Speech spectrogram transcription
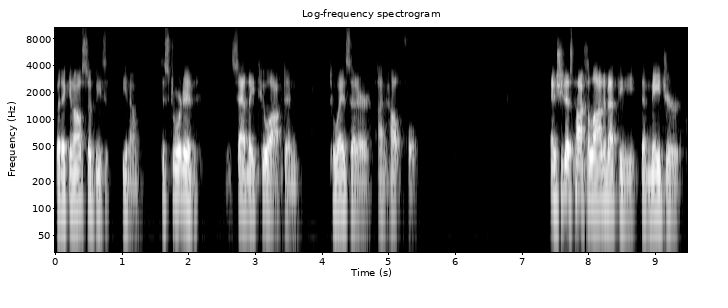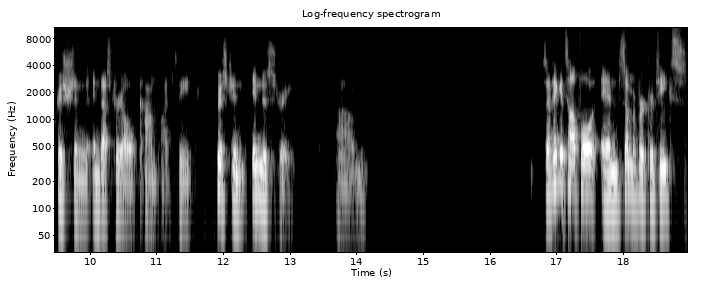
but it can also be, you know, distorted, sadly, too often to ways that are unhelpful and she does talk a lot about the the major Christian industrial complex, the Christian industry. Um, so I think it's helpful in some of her critiques.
